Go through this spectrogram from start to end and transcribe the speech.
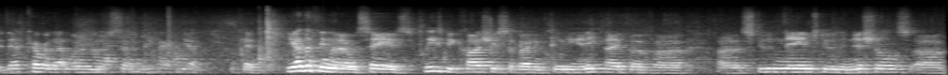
Did that cover that one enough, Yes, Stephanie? you very much. Yeah, okay. The other thing that I would say is, please be cautious about including any type of uh, uh, student names, student initials, um,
